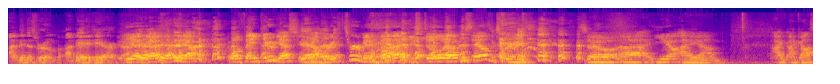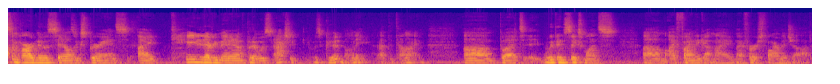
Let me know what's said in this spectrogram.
"I'm in this room. I made it here." Yeah. yeah, yeah, yeah, yeah. Well, thank you. Yes, you Yeah, got very okay. determined, but you still don't have the sales experience. So, uh, you know, I, um, I I got some hard nosed sales experience. I hated every minute of it, but it was actually it was good money at the time. Um, but within six months, um, I finally got my, my first pharma job.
